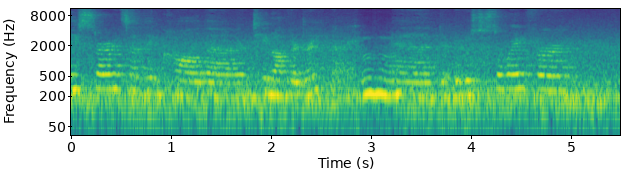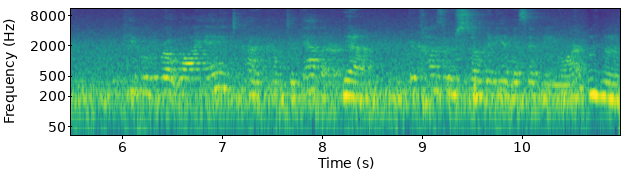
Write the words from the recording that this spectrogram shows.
He started something called uh, Teen Author Drink Night. Mm -hmm. And it was just a way for people who wrote YA to kind of come together. Yeah. Because there were so many of us in New York. Mm -hmm.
